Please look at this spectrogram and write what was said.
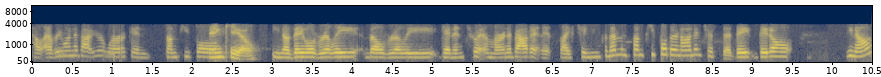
tell everyone about your work and some people Thank you. you know they will really they'll really get into it and learn about it and it's life changing for them and some people they're not interested they they don't you know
